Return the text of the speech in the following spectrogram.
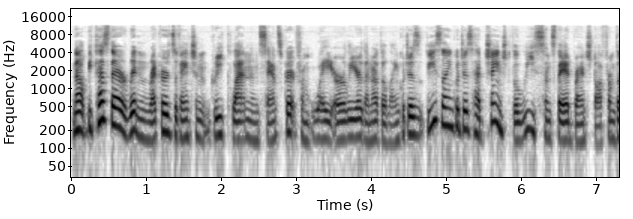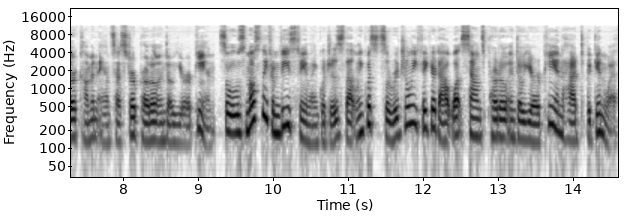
Now, because there are written records of ancient Greek, Latin, and Sanskrit from way earlier than other languages, these languages had changed the least since they had branched off from their common ancestor Proto-Indo-European. So it was mostly from these three languages that linguists originally figured out what sounds Proto-Indo-European had to begin with.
